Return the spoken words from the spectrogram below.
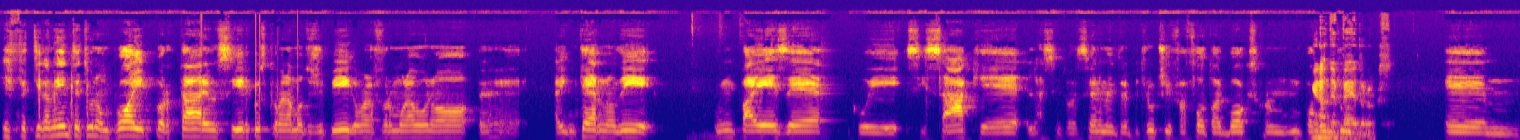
effettivamente tu non puoi portare un circus come la MotoGP, come la Formula 1 eh, all'interno di un paese cui si sa che la situazione mentre Petrucci fa foto al box con un po' Grande e, ehm,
